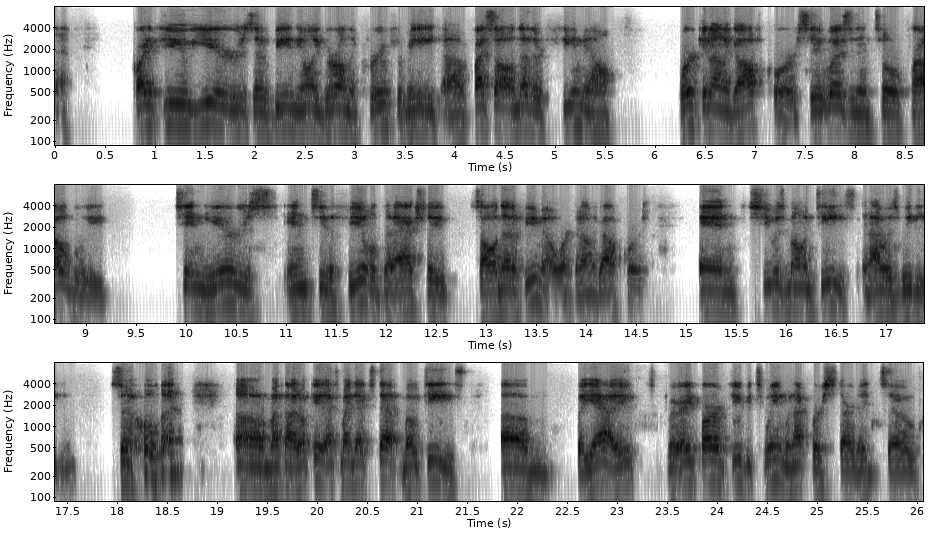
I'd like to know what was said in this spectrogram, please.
quite a few years of being the only girl in the crew for me. Uh, if I saw another female working on a golf course, it wasn't until probably 10 years into the field that I actually saw another female working on the golf course. And she was mowing tees and I was weed eating. So um, I thought, okay, that's my next step, mow tees. Um, but yeah, it's very far and few between when I first started. So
